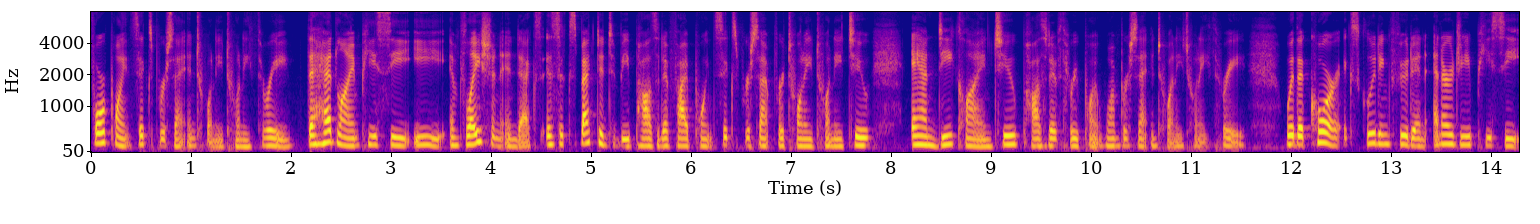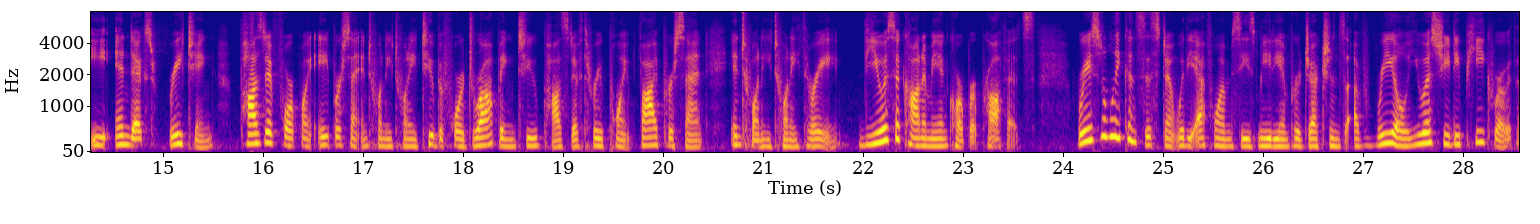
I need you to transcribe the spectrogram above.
4.6% in 2023. The headline PCE inflation index is expected to be positive 5.6% for 2022 and decline to positive 3.1 in 2023, with the core excluding food and energy PCE index reaching positive 4.8% in 2022 before dropping to positive 3.5% in 2023. The U.S. economy and corporate profits reasonably consistent with the FOMC's median projections of real US GDP growth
